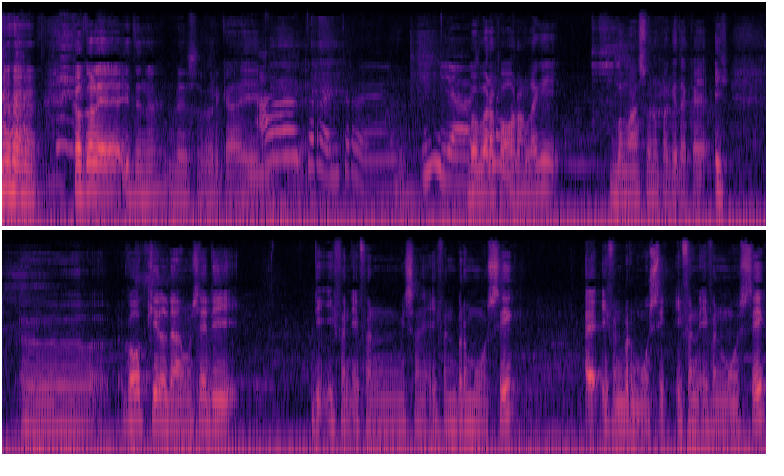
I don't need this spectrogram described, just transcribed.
koko le itu nah biasa berkain. Ah keren keren. Iya. Beberapa keren. orang lagi bermasuk apa kita kayak ih eh, gokil dah maksudnya di di event-event misalnya event bermusik eh event bermusik event-event musik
